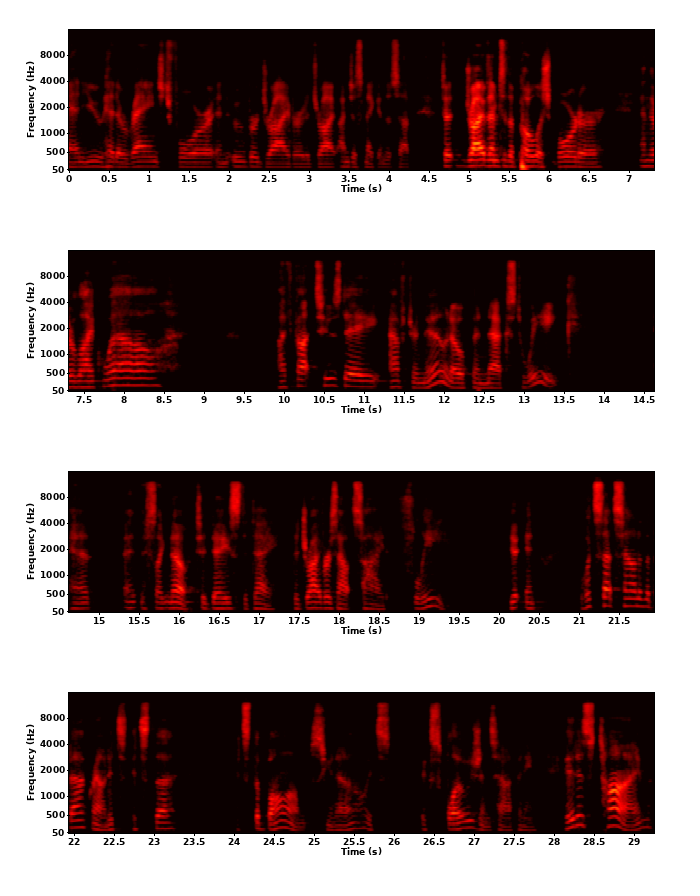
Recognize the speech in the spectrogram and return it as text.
and you had arranged for an Uber driver to drive, I'm just making this up, to drive them to the Polish border. And they're like, well, I've got Tuesday afternoon open next week. And, and it's like, no, today's the day. The driver's outside. Flee. And what's that sound in the background? It's, it's, the, it's the bombs, you know, it's explosions happening. It is time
